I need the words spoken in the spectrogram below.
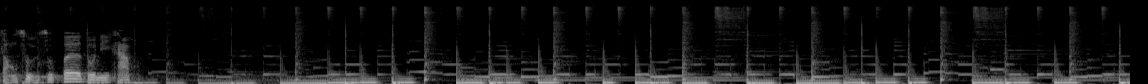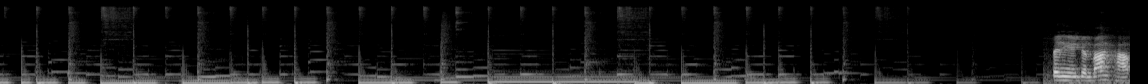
720 Super ตัวนี้ครับเป็นยังไงกันบ้างครับ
